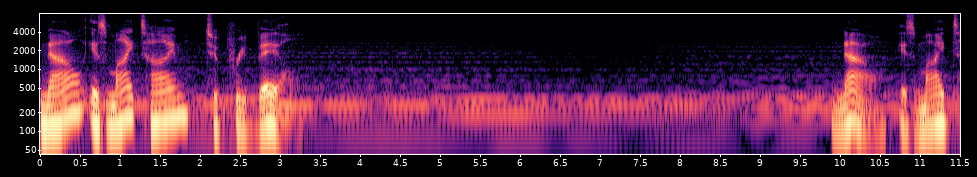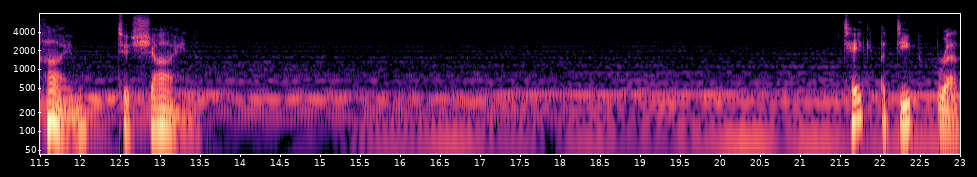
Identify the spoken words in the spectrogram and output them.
Now is my time to prevail. Now is my time to shine. Take a deep breath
